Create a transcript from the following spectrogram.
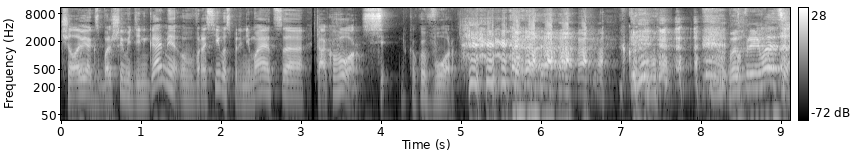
человек с большими деньгами в России воспринимается... Как вор. се- Какой вор? Воспринимается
